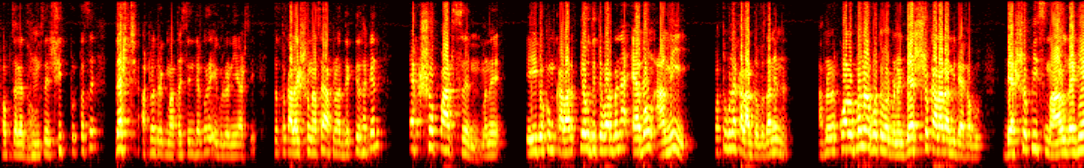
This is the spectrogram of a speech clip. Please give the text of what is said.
সব জায়গায় ধমসে শীত পড়তেছে। জাস্ট আপনাদের মাথায় চিন্তা করে এগুলো নিয়ে আসছি। যত কালেকশন আছে আপনারা দেখতে থাকেন, একশো পার্সেন্ট মানে এইরকম কালার কেউ দিতে পারবে না এবং আমি কতগুলো কালার দেবো জানেন না? আপনারা কল্পনা করতে পারবেন না, দেড়শো কালার আমি দেখাবো। দেড়শো পিস মাল দেখে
